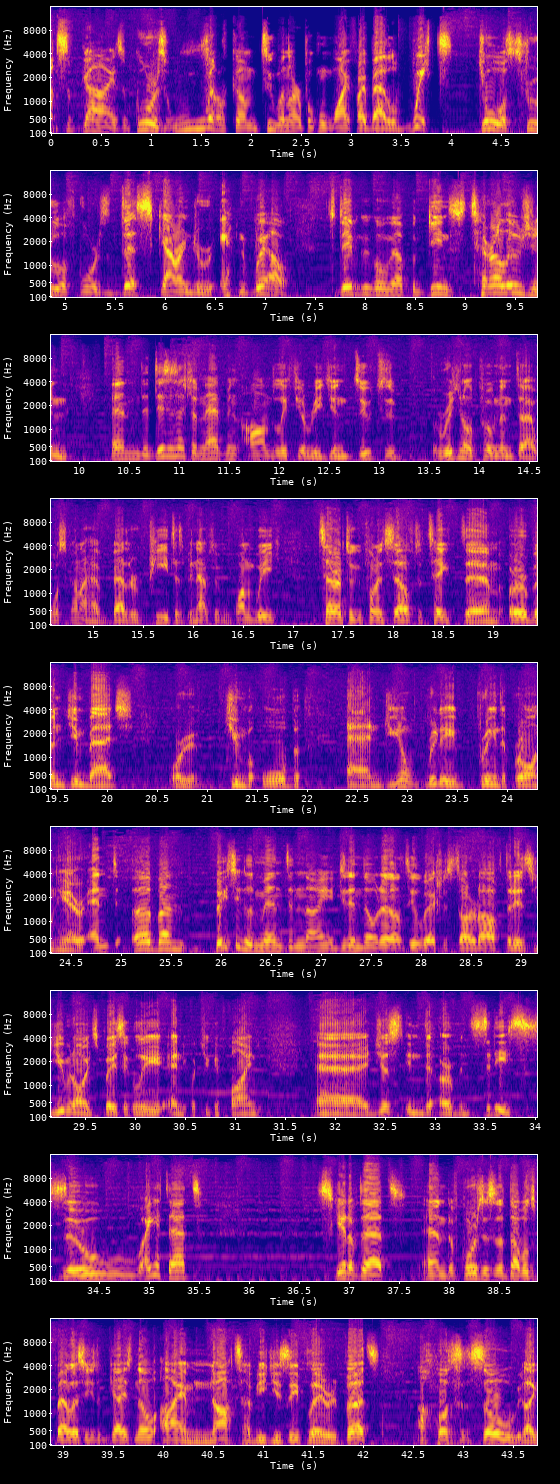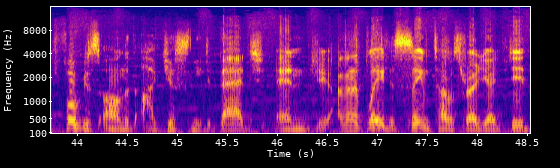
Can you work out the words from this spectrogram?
What's up guys, of course, welcome to another Pokemon Wi-Fi battle with yours truly, of course, this Skyrander, and well, today we're going up against Terra Terralution, and this is actually an admin on the Lithia region due to the original opponent that I was gonna have battle repeat. Has been absent for one week, Terra took it upon itself to take the um, Urban Gym Badge, or Gym Orb, and you know, really bring the brawn here, and Urban basically meant, and I didn't know that until we actually started off, that it's humanoids basically, and what you can find uh, just in the urban cities. So I get that. Scared of that, and of course is a doubles battle, as you guys know, I am not a VGC player, but I was so like focused on that I just need a badge, and I'm gonna play the same type of strategy I did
